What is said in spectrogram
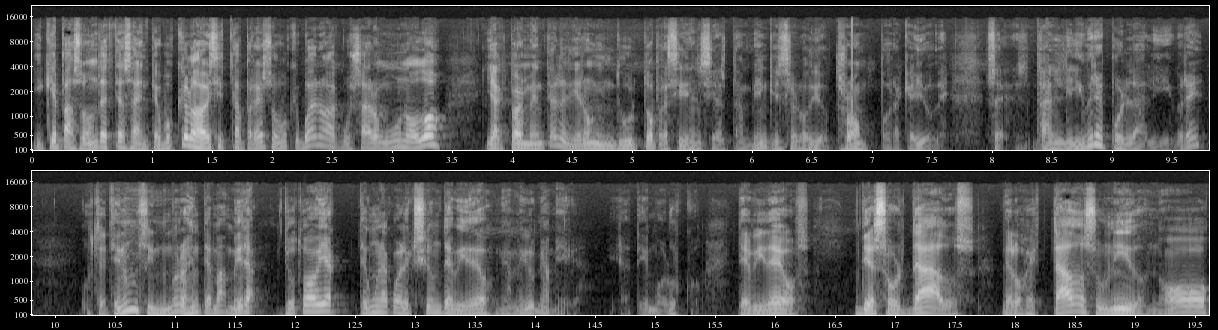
¿Y qué pasó? ¿Dónde está esa gente? Búsquelo a ver si está preso. Bueno, acusaron uno o dos y actualmente le dieron indulto presidencial también. ¿Quién se lo dio? Trump, por aquello de. O sea, ¿Están libres por la libre? Usted tiene un sinnúmero de gente más. Mira, yo todavía tengo una colección de videos, mi amigo y mi amiga, y a ti, Molusco, de videos de soldados de los Estados Unidos, no,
